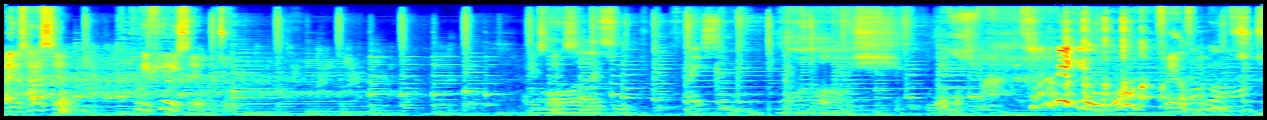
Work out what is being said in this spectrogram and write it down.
아 이거 살았어요. 홀이 휘어 있어요 그쪽. 나이스 어, 나이스. 나이스. 나이스. 와 씨. 뭐야 이거? 300이요. 왜 도망가. 진짜.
